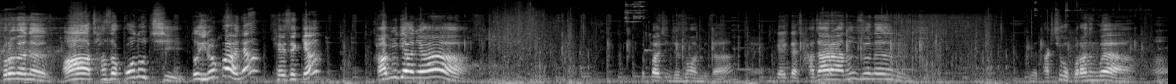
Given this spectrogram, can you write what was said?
그러면은 아 자석 꺼놓지 너 이럴 거 아니야? 개새끼야? 가불기 아니야 급발진 죄송합니다 예, 그러니까 자잘한 훈수는 닥치고 보라는 거야 어?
